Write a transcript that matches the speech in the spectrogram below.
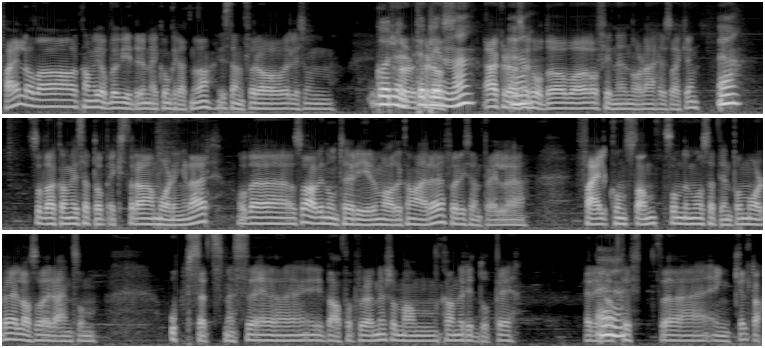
feil, og da kan vi jobbe videre mer konkret med det, istedenfor å liksom Gå rundt i blinde. ja, klø oss Ja. i hodet og, og finne nåla i høysaken. Ja. Så da kan vi sette opp ekstra målinger der. Og det, så har vi noen teorier om hva det kan være. F.eks. Eh, feil konstant som du må sette inn på målet, eller altså rein sånn oppsettsmessig eh, i dataprogrammer som man kan rydde opp i relativt uh, enkelt. da.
